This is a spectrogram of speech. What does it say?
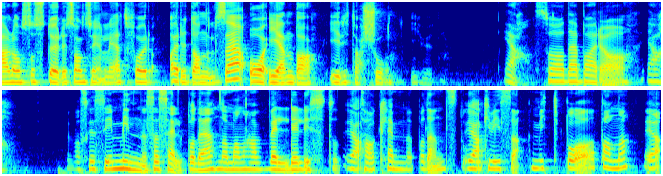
er det også større sannsynlighet for arrdannelse og igjen da irritasjon i huden. Ja, så det er bare å ja, hva skal jeg si, minne seg selv på det når man har veldig lyst til å Ja. ta og klemme på den store Ja. kvisa midt på panna. Ja.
